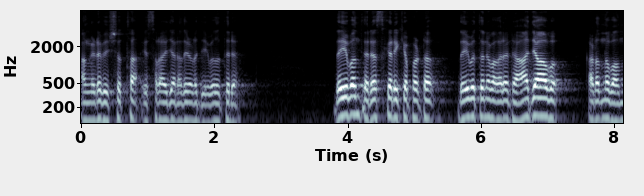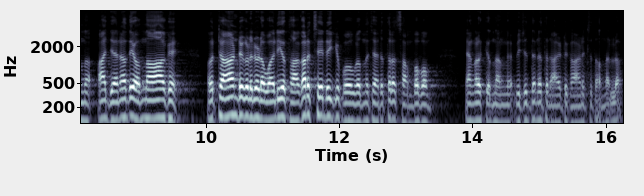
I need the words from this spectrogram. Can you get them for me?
അങ്ങയുടെ വിശുദ്ധ ഇസ്രായേൽ ജനതയുടെ ജീവിതത്തിൽ ദൈവം തിരസ്കരിക്കപ്പെട്ട് ദൈവത്തിന് പകരം രാജാവ് കടന്നു വന്ന് ആ ജനത ഒന്നാകെ നൂറ്റാണ്ടുകളിലൂടെ വലിയ തകർച്ചയിലേക്ക് പോകുന്ന ചരിത്ര സംഭവം ഞങ്ങൾക്കിന്ന് അങ്ങ് വിചിന്തനത്തിനായിട്ട് കാണിച്ചു തന്നല്ലോ.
